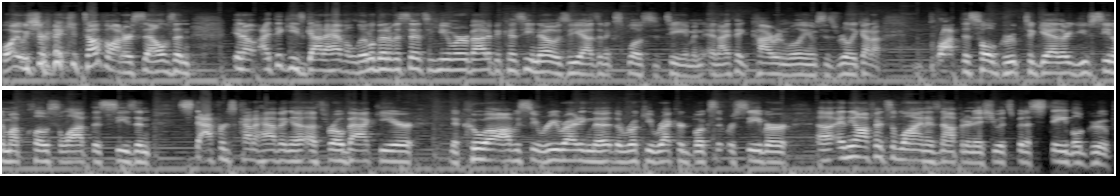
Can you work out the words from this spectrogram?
"Boy, we sure make it tough on ourselves." And you know, I think he's got to have a little bit of a sense of humor about it because he knows he has an explosive team, and and I think Kyren Williams has really kind of brought this whole group together. You've seen him up close a lot this season. Stafford's kind of having a, a throwback year. Nacua obviously rewriting the, the rookie record books at receiver, uh, and the offensive line has not been an issue. It's been a stable group.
